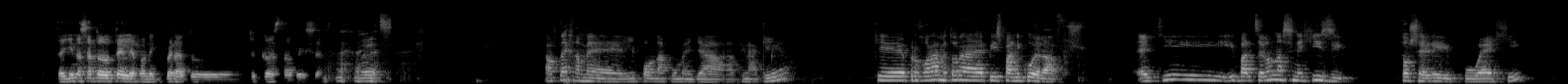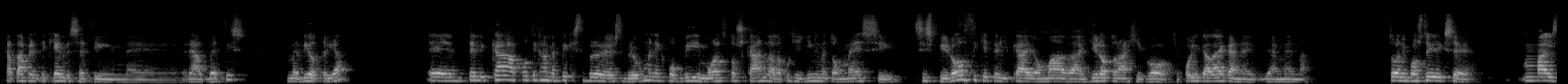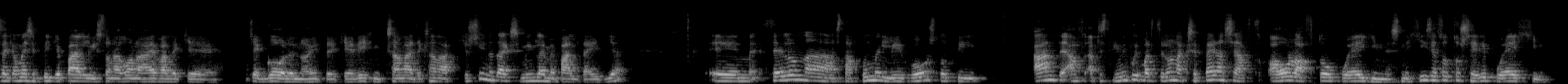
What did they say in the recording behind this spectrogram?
Θα γίνω σαν το τηλέφωνο εκεί πέρα του, του Κώστα πίσω. Έτσι. Αυτά είχαμε λοιπόν να πούμε για την Αγγλία και προχωράμε τώρα επί Ισπανικού εδάφους. Εκεί η Μπαρτσελώνα συνεχίζει το σερί που έχει. Κατάφερε και κέρδισε την ε, Real Betis με 2-3. Ε, τελικά, από ό,τι είχαμε πει και στην, στην προηγούμενη εκπομπή, με όλο αυτό το σκάνδαλο που είχε γίνει με το Μέση, συσπηρώθηκε τελικά η ομάδα γύρω από τον αρχηγό και πολύ καλά έκανε για μένα. Τον υποστήριξε. Μάλιστα και ο Μέση μπήκε πάλι στον αγώνα, έβαλε και, και γκολ εννοείται και δείχνει ξανά και ξανά ποιος είναι. Εντάξει, μην λέμε πάλι τα ίδια. Ε, θέλω να σταθούμε λίγο στο ότι αν, από τη στιγμή που η Μπαρτσελώνα ξεπέρασε όλο αυτό που έγινε, συνεχίζει αυτό το σερί που έχει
